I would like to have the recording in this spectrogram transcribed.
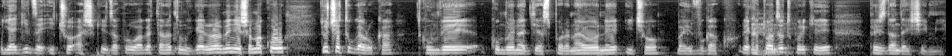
yagize ico ashikiriza kuri wa gatandatu mu kiganiro bamenyesha makuru duce tugaruka twumve kumbuye na diaspora nayone ico bayivuga ko reka mhm. tubanze dukurikire president ndayishimiye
